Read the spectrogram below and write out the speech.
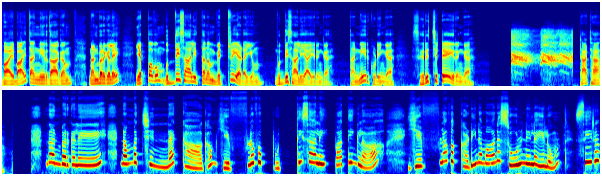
பாய் பாய் தண்ணீர் தாகம். நண்பர்களே எப்பவும் புத்திசாலித்தனம் வெற்றி அடையும். புத்திசாலியா இருங்க. தண்ணீர் குடிங்க. சிரிச்சிட்டே இருங்க. டாடா. நண்பர்களே நம்ம சின்ன காகம் எவ்வளவு புத்திசாலி பாத்தீங்களா? எவ்வளவு கடினமான சூழ்நிலையிலும் சிறு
